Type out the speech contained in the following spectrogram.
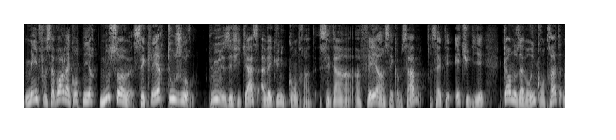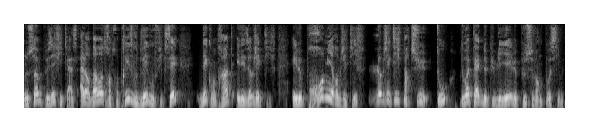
mais il faut savoir la contenir. Nous sommes, c'est clair, toujours plus efficaces avec une contrainte. C'est un, fait, hein, c'est comme ça, ça a été étudié. Quand nous avons une contrainte, nous sommes plus efficaces. Alors dans votre entreprise, vous devez vous fixer des contraintes et des objectifs. Et le premier objectif, l'objectif par-dessus tout, doit être de publier le plus souvent possible.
